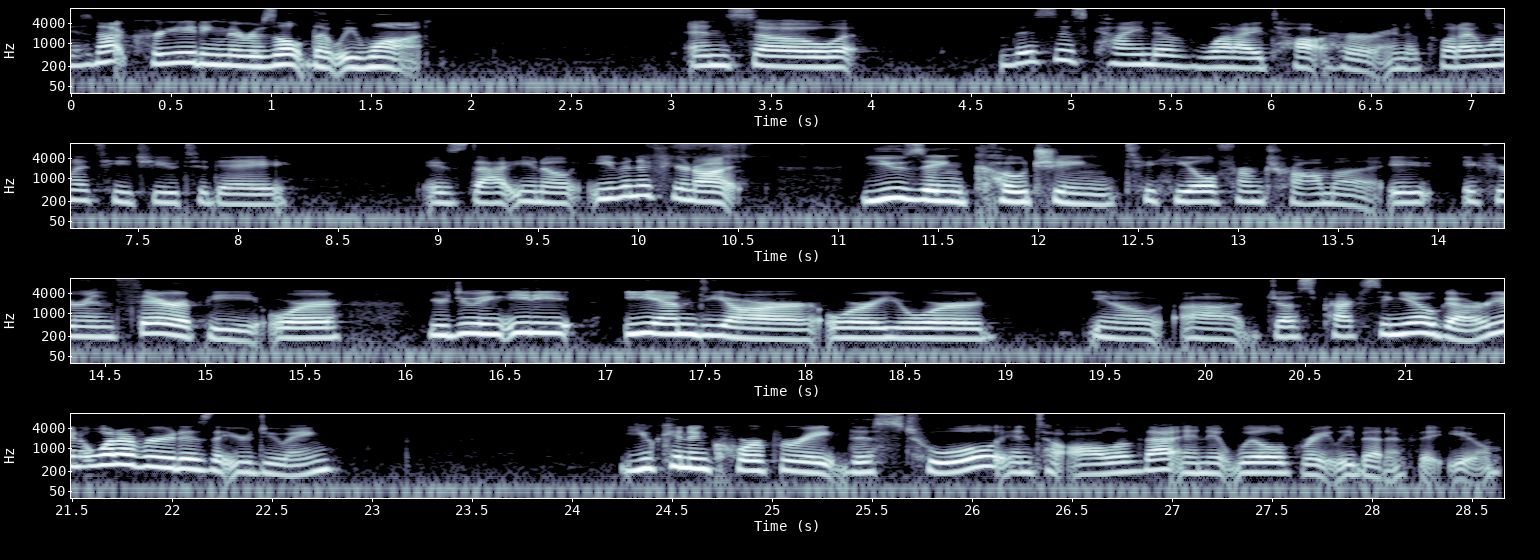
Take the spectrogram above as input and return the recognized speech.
is not creating the result that we want. And so this is kind of what I taught her, and it's what I want to teach you today is that, you know, even if you're not using coaching to heal from trauma, if you're in therapy or you're doing ED, EMDR or you're, you know, uh, just practicing yoga or, you know, whatever it is that you're doing, you can incorporate this tool into all of that and it will greatly benefit you.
